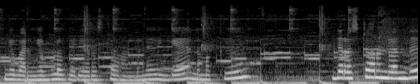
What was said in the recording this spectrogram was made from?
இங்கே பாருங்கள் எவ்வளோ பெரிய ரெஸ்டாரண்ட்னு. இங்கே நமக்கு இந்த ரெஸ்டாரண்ட் வந்து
